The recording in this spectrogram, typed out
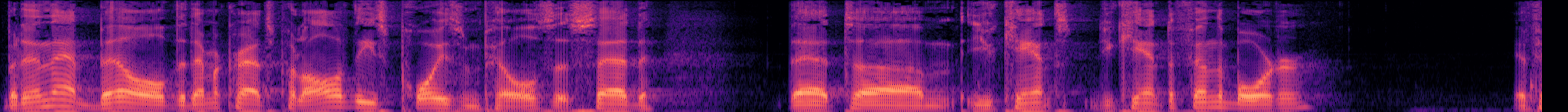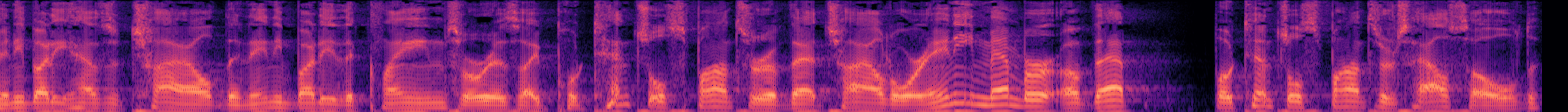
But in that bill, the Democrats put all of these poison pills that said that um, you can't you can't defend the border. If anybody has a child, then anybody that claims or is a potential sponsor of that child or any member of that potential sponsor's household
